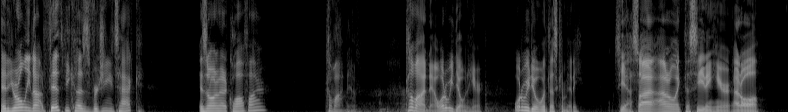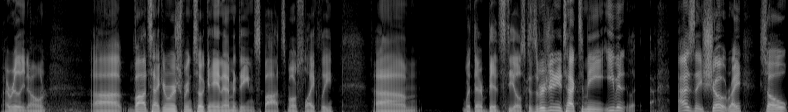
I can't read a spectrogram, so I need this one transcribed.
And you're only not 5th because Virginia Tech is an automatic qualifier? Come on now. Come on now. What are we doing here? what are we doing with this committee? So yeah, so I, I don't like the seating here at all. I really don't. Uh, Vodtech and Richmond took A&M and Dayton spots most likely, um, with their bid steals because Virginia Tech to me even as they showed right. So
